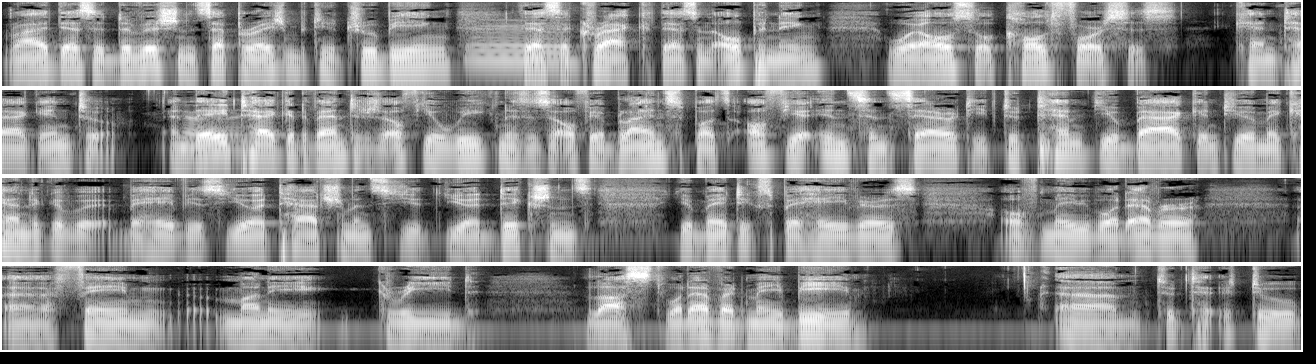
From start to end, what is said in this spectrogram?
right? There's a division, separation between true being. There's a crack. There's an opening where also occult forces can tag into. And they take advantage of your weaknesses, of your blind spots, of your insincerity to tempt you back into your mechanical behaviors, your attachments, your, your addictions, your matrix behaviors of maybe whatever, uh, fame, money, greed, lust, whatever it may be, um, to, t- to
